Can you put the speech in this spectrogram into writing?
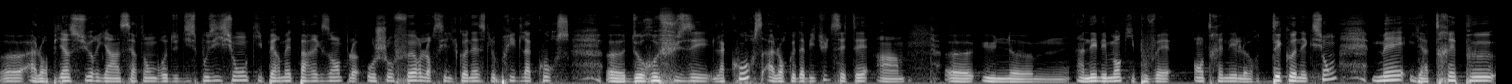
alors bien sûr, il y a un certain nombre de dispositions qui permettent, par exemple, aux chauffeurs, lorsqu'ils connaissent le prix de la course, de refuser la course, alors que d'habitude, c'était un, élément qui pouvait entraîner leur déconnexion, mais il y a très peu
